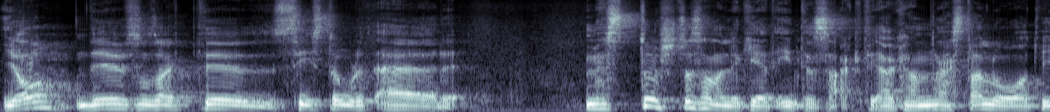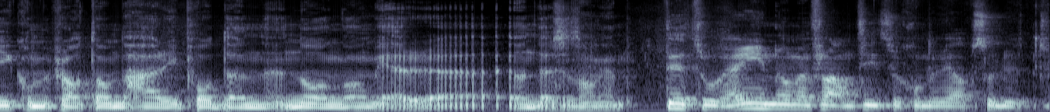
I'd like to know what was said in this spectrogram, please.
Ja, det är som sagt, det sista ordet är med största sannolikhet inte sagt. Jag kan nästan lova att vi kommer prata om det här i podden någon gång mer eh, under säsongen. Det tror jag. Inom en framtid så kommer vi absolut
